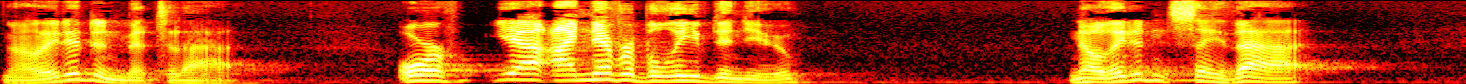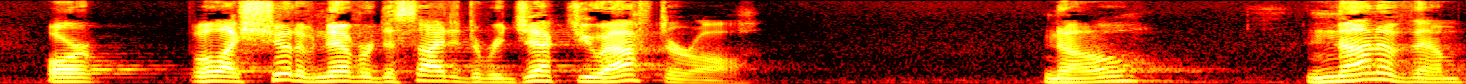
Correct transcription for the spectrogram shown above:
No, they didn't admit to that. Or, yeah, I never believed in you. No, they didn't say that. Or, well, I should have never decided to reject you after all. No, none of them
